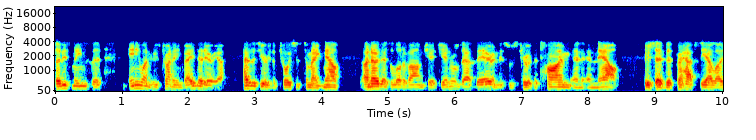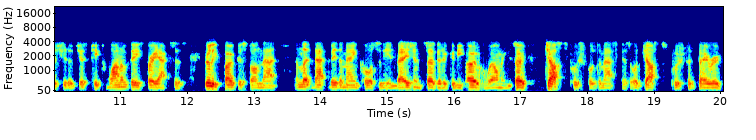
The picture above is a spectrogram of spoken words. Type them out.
So this means that anyone who's trying to invade that area has a series of choices to make. Now, I know there's a lot of armchair generals out there, and this was true at the time and, and now, who said that perhaps the Allies should have just picked one of these three axes, really focused on that, and let that be the main course of the invasion so that it could be overwhelming. So just push for Damascus or just push for Beirut.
